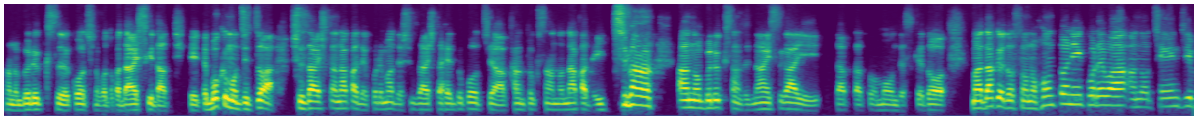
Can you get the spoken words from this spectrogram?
あの、ブルックスコーチのことが大好きだって言っていて、僕も実は取材した中で、これまで取材したヘッドコーチや監督さんの中で一番、あの、ブルックスさんってナイスガイだったと思うんですけど、まあ、だけど、その本当にこれは、あの、チェンジ、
